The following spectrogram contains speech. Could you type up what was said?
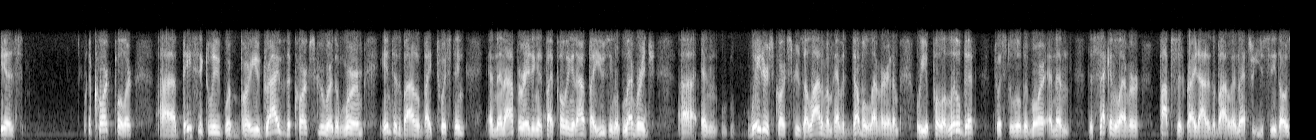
is the cork puller, uh, basically where, where you drive the corkscrew or the worm into the bottle by twisting and then operating it by pulling it out by using leverage. Uh, and waiters corkscrews, a lot of them have a double lever in them where you pull a little bit, twist a little bit more, and then the second lever pops it right out of the bottle. And that's what you see those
